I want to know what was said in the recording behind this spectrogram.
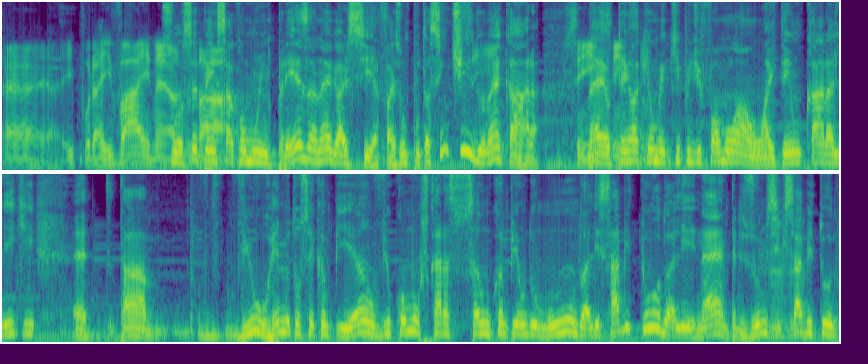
é, e por aí vai, né? Se você Ajudar... pensar como empresa, né, Garcia, faz um puta sentido, sim. né, cara? Sim. Né? Eu sim, tenho aqui uma equipe de Fórmula 1, aí tem um cara ali que é, tá viu o Hamilton ser campeão, viu como os caras são campeão do mundo ali, sabe tudo ali, né? Presume-se uhum. que sabe tudo.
